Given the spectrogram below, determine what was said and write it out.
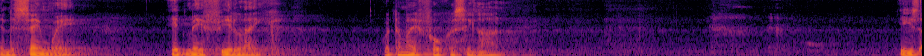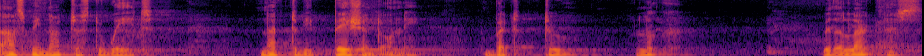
In the same way, it may feel like, what am I focusing on? He's asked me not just to wait, not to be patient only, but to look with alertness.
